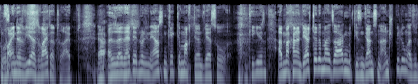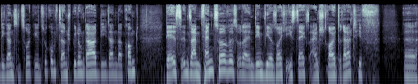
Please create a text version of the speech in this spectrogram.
Und vor allem, dass wie er es weitertreibt. Ja. Also da hätte er nur den ersten Gag gemacht, dann wäre es so okay gewesen. Aber man kann an der Stelle mal sagen, mit diesen ganzen Anspielungen, also die ganze Zurück in die Zukunftsanspielung da, die dann da kommt, der ist in seinem Fanservice oder in dem, wie er solche Easter Eggs einstreut, relativ äh,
